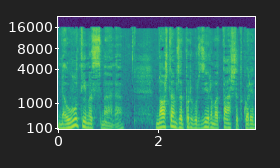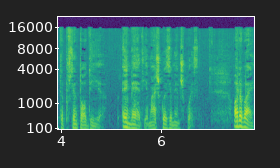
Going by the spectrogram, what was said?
na última semana, nós estamos a progredir uma taxa de 40% ao dia, em média, mais coisa, menos coisa. Ora bem,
